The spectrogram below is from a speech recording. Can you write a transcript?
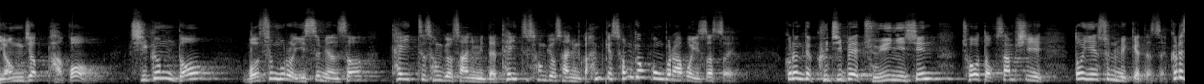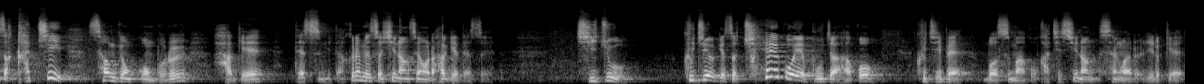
영접하고 지금도 머슴으로 있으면서 테이트 선교사님인데 테이트 선교사님과 함께 성경 공부를 하고 있었어요. 그런데 그 집의 주인이신 조덕삼 씨도 예수를 믿게 됐어요. 그래서 같이 성경 공부를 하게 됐습니다. 그러면서 신앙생활을 하게 됐어요. 지주 그 지역에서 최고의 부자하고 그 집에 머슴하고 같이 신앙 생활을 이렇게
